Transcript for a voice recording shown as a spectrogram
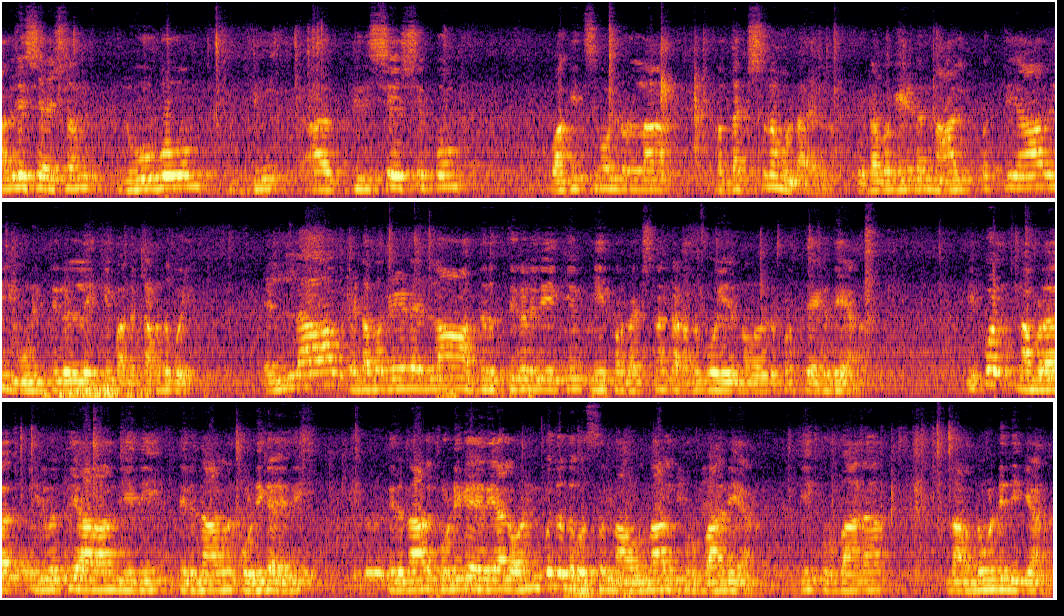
അതിനുശേഷം രൂപവും തിരുശേഷിപ്പും വഹിച്ചുകൊണ്ടുള്ള പ്രദക്ഷിണമുണ്ടായിരുന്നു. ഇടവകയുടെ നാൽപ്പത്തിയാറ് യൂണിറ്റുകളിലേക്കും അത് കടന്നുപോയി. എല്ലാ ഇടവകയുടെ എല്ലാ അതിർത്തികളിലേക്കും ഈ പ്രദക്ഷിണം കടന്നുപോയി എന്നുള്ള ഒരു പ്രത്യേകതയാണ്. ഇപ്പോൾ നമ്മൾ ഇരുപത്തിയാറാം തീയതി തിരുനാളിന് കൊടി കയറി. തിരുനാൾ കൊടി കയറിയാൽ ഒൻപത് ദിവസം നവനാൾ കുർബാനയാണ്. ഈ കുർബാന നടന്നുകൊണ്ടിരിക്കുകയാണ്.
